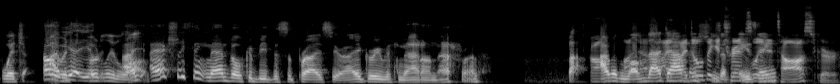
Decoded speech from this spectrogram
Which Oh I would yeah, yeah. totally I, love. I actually think Manville could be the surprise here. I agree with Matt on that front. But I would love that to Um, I, I happen. don't think She's it translated amazing, to Oscar,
